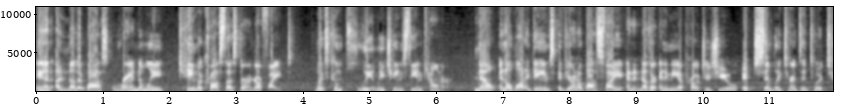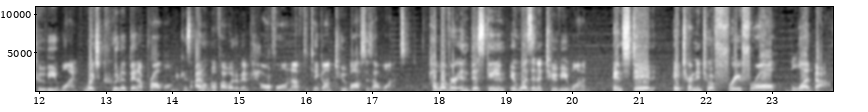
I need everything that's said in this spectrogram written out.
and another boss randomly came across us during our fight, which completely changed the encounter. Now, in a lot of games, if you're in a boss fight and another enemy approaches you, it simply turns into a 2v1, which could have been a problem because I don't know if I would have been powerful enough to take on two bosses at once. However, in this game, it wasn't a 2v1. Instead, it turned into a free-for-all bloodbath,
